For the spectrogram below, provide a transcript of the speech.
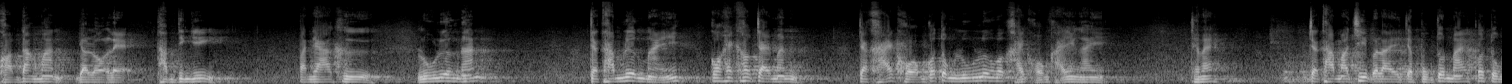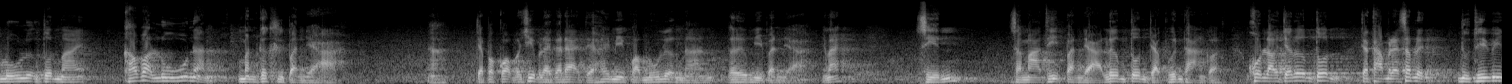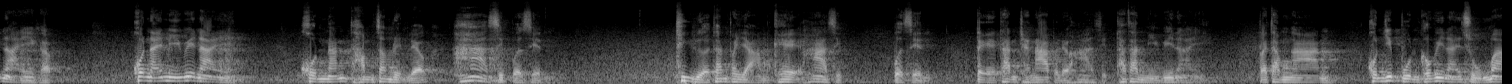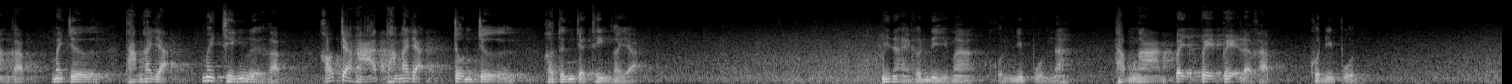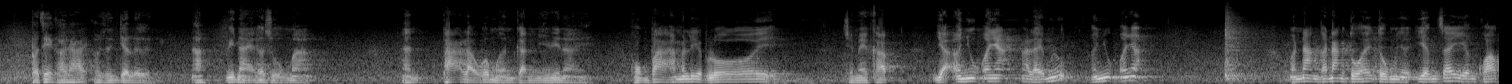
ความตั้งมั่น อย่ารอแหละทำจริงๆปัญญาคือรู้เรื่องนั้น จะทำเรื่องไหน ก็ให้เข้าใจมัน จะขายของก็ต้องรู้เรื่องว่าขายของขายยังไง ใช่ไหมจะทำอาชีพอะไรจะปลูกต้นไม้ ก็ต้องรู้เรื่องต้นไม้เขาว่ารู้นั่นมันก็คือปัญญานะจะประกอบอาชีพอะไรก็ได้ แต่ให้มีความรู้เรื่องนั้น ก็เลยมีปัญญาเห็นไหมศีลสมาธิปัญญาเริ่มต้นจากพื้นฐานก่อน คนเราจะเริ่มต้นจะทำอะไรสำเร็จอยู่ที่วินัยครับ คนไหนมีวินัย คนนั้นทำสำเร็จแล้วห้าสิบเปอร์เซ็นต์ ที่เหลือท่านพยายามแค่ห้าสิบเปอร์เซ็นต์แต่ท่านชนะไปแล้วห้าสิบถ้าท่านมีวินัย ไปทำงาน คนญี่ปุ่นเขาวินัยสูงมากครับ ไม่เจอถังขยะไม่ทิ้งเลยครับ เขาจะหาถังขยะจนเจอ เขาถึงจะทิ้งขยะ วินัยเขาดีมาก คนญี่ปุ่นนะทำงานเป๊ะเป๊ะเป๊ะแหละครับ คนญี่ปุ่น ประเทศเขาได้เขาถึงเจริญนะวินัยเขาสูงมากนั้นพระเราก็เหมือนกันมีวินัย ผมผ้าให้มันเรียบร้อยใช่ไหมครับ อย่าอายุอันเนี้ยอะไรไม่รู้อายุอันเนี้ยมานั่งก็นั่งตัวให้ตรงอย่าเอียงซ้ายเอียงขวา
